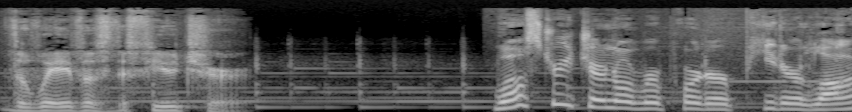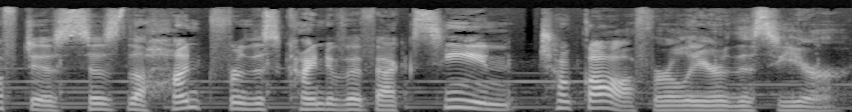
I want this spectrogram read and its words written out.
the wave of the future. Wall Street Journal reporter Peter Loftus says the hunt for this kind of a vaccine took off earlier this year.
